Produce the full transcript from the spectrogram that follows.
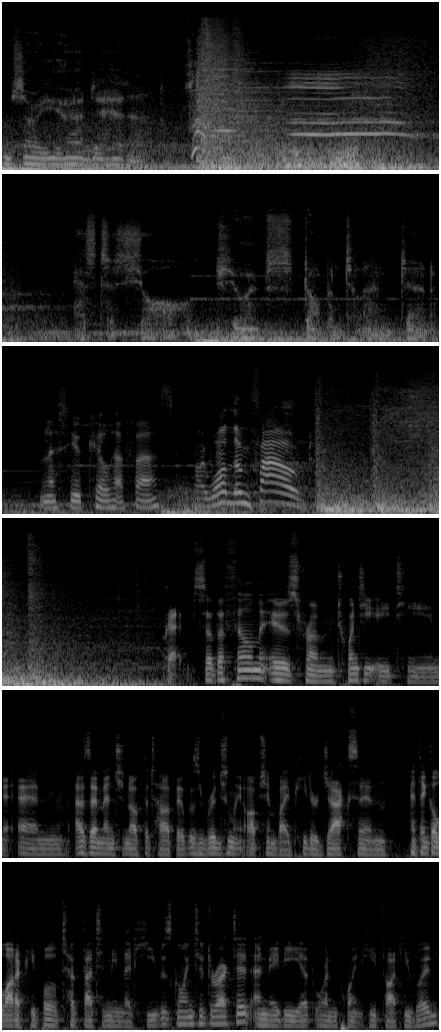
I'm sorry you had to head out. She won't stop until I'm dead. Unless you kill her first. I want them found. Okay, so the film is from 2018, and as I mentioned off the top, it was originally optioned by Peter Jackson. I think a lot of people took that to mean that he was going to direct it, and maybe at one point he thought he would,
